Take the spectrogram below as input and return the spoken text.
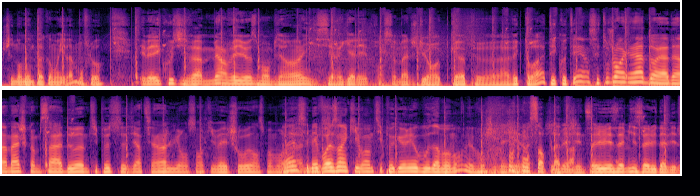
Je te demande même pas comment il va, mon Flo. Eh ben écoute, il va merveilleusement bien. Il s'est régalé devant ce match du Europe Cup euh, avec toi, à tes côtés. hein. C'est toujours agréable de regarder un match comme ça à deux, un petit peu de se dire tiens, lui on sent qu'il va être chaud dans ce moment-là. Ouais, c'est mes aussi. voisins qui vont un petit peu gueuler au bout d'un moment, mais bon, J'imagine, on s'en plaint pas. j'imagine. Salut les amis, salut David.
